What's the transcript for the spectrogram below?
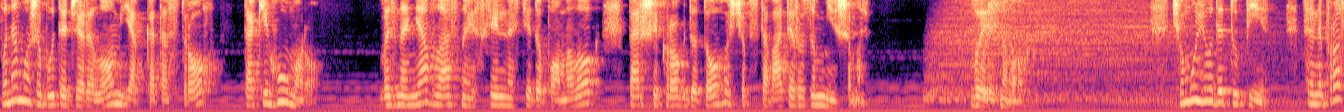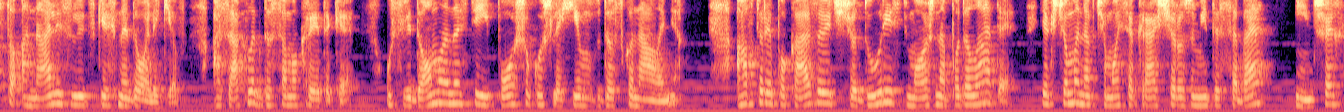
Вона може бути джерелом як катастроф, так і гумору. Визнання власної схильності до помилок перший крок до того, щоб ставати розумнішими. Висновок. Чому люди тупі? Це не просто аналіз людських недоліків, а заклик до самокритики, усвідомленості і пошуку шляхів вдосконалення. Автори показують, що дурість можна подолати, якщо ми навчимося краще розуміти себе, інших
